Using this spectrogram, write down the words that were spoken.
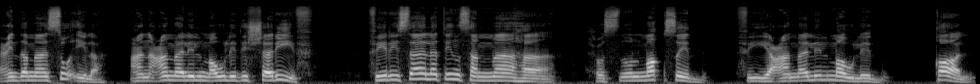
عندما سئل عن عمل المولد الشريف في رسالة سماها حسن المقصد في عمل المولد؟ قال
